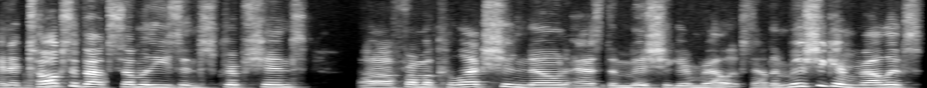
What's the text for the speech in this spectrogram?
And it uh-huh. talks about some of these inscriptions uh, from a collection known as the Michigan Relics. Now, the Michigan Relics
